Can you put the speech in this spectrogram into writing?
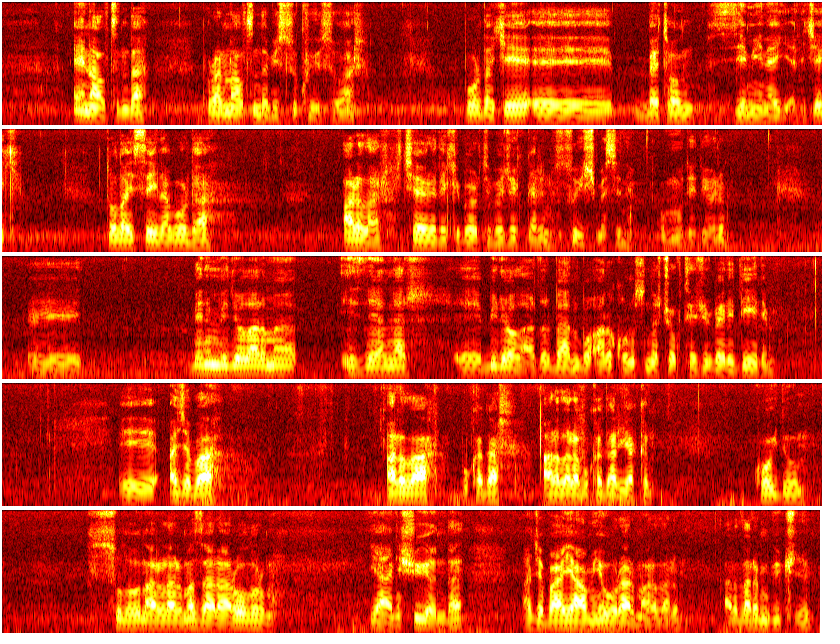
en altında buranın altında bir su kuyusu var. Buradaki eee, beton zemine gelecek. Dolayısıyla burada arılar, çevredeki börtü böceklerin su içmesini umut ediyorum. Eee, benim videolarımı izleyenler e, biliyorlardır. Ben bu arı konusunda çok tecrübeli değilim. E, acaba arıla bu kadar arılara bu kadar yakın koyduğum suluğun arılarıma zararı olur mu? Yani şu yönde acaba yağmaya uğrar mı arılarım? Arılarım güçlü.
